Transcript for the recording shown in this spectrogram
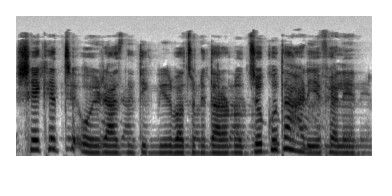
সেক্ষেত্রে ওই রাজনীতিক নির্বাচনে দাঁড়ানোর যোগ্যতা হারিয়ে ফেলেন।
